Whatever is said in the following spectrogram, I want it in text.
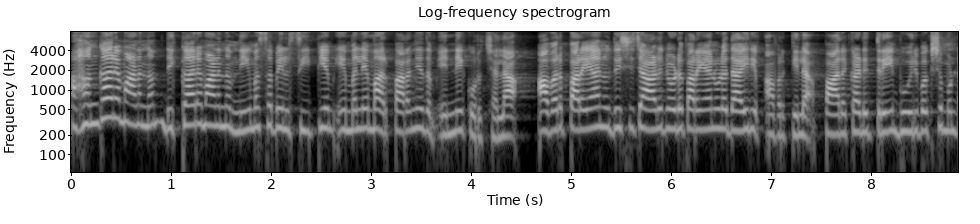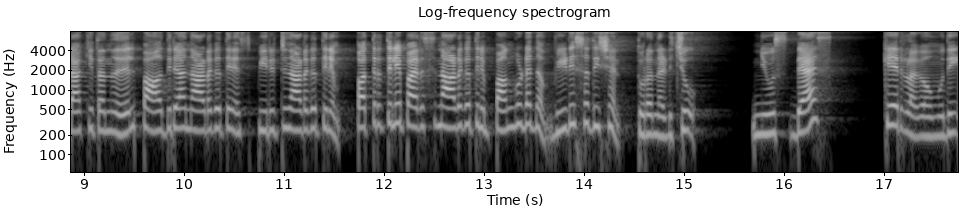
അഹങ്കാരമാണെന്നും ധിക്കാരമാണെന്നും നിയമസഭയിൽ C P M M L എമാർ പറഞ്ഞതും എന്നെക്കുറിച്ചല്ല. അവർ പറയാൻ ഉദ്ദേശിച്ച ആളിനോട് പറയാനുള്ള ധൈര്യം അവർക്കില്ല. പാലക്കാട് ഇത്രയും ഭൂരിപക്ഷം ഉണ്ടാക്കി തന്നതിൽ പാതിര നാടകത്തിന് സ്പിരിറ്റ് നാടകത്തിനും പത്രത്തിലെ പരസ്യ നാടകത്തിനും പങ്കുണ്ടെന്നും വി ഡി സതീശൻ തുറന്നടിച്ചു. News desk Kerala Kaumudi.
